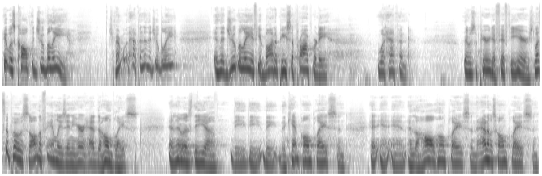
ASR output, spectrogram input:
It was called the Jubilee. Do you remember what happened in the Jubilee? In the Jubilee, if you bought a piece of property, what happened? There was a period of 50 years. Let's suppose all the families in here had the home place, and there was the, uh, the, the, the, the Kemp home place, and, and, and, and the Hall home place, and the Adams home place, and,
